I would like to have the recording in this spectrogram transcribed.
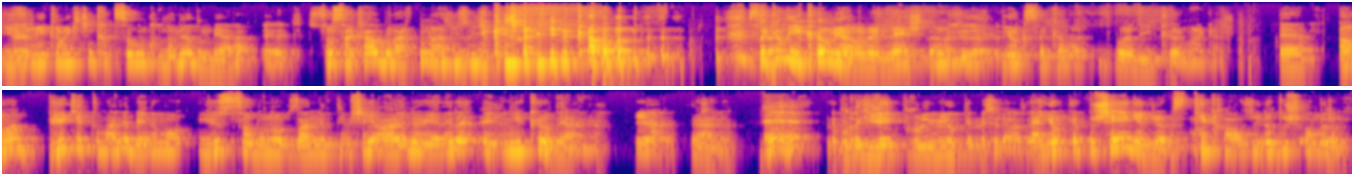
yüzümü yıkamak için katı sabun kullanıyordum bir ara. Evet. Sonra sakal bıraktım ben yüzümü yıkayacak bir yeri kalmadı. Sakalı yıkamıyor ama böyle leş değil mi? Güzel abi. Yok sakalı bu arada yıkıyorum arkadaşlar. Ee, ama büyük ihtimalle benim o yüz sabunu zannettiğim şeyi aile üyeleri elini yıkıyordu yani. Yani. Yani. E burada hijyenik problemin yok değil mi mesela abi? yani yok yok bu şeye geliyor. Mesela tek havluyla duş alırım.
